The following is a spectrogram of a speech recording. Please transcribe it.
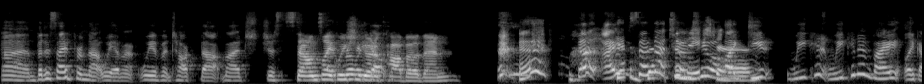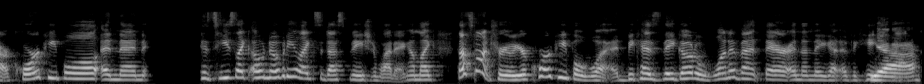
Um, but aside from that, we haven't we haven't talked that much. Just sounds like I we should go to don't- Cabo then. That, I Yeah, said that to him too. I'm like, do you, we can we can invite like our core people and then because he's like, oh, nobody likes a destination wedding. I'm like, that's not true. Your core people would because they go to one event there and then they get a vacation. Yeah. out of it.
